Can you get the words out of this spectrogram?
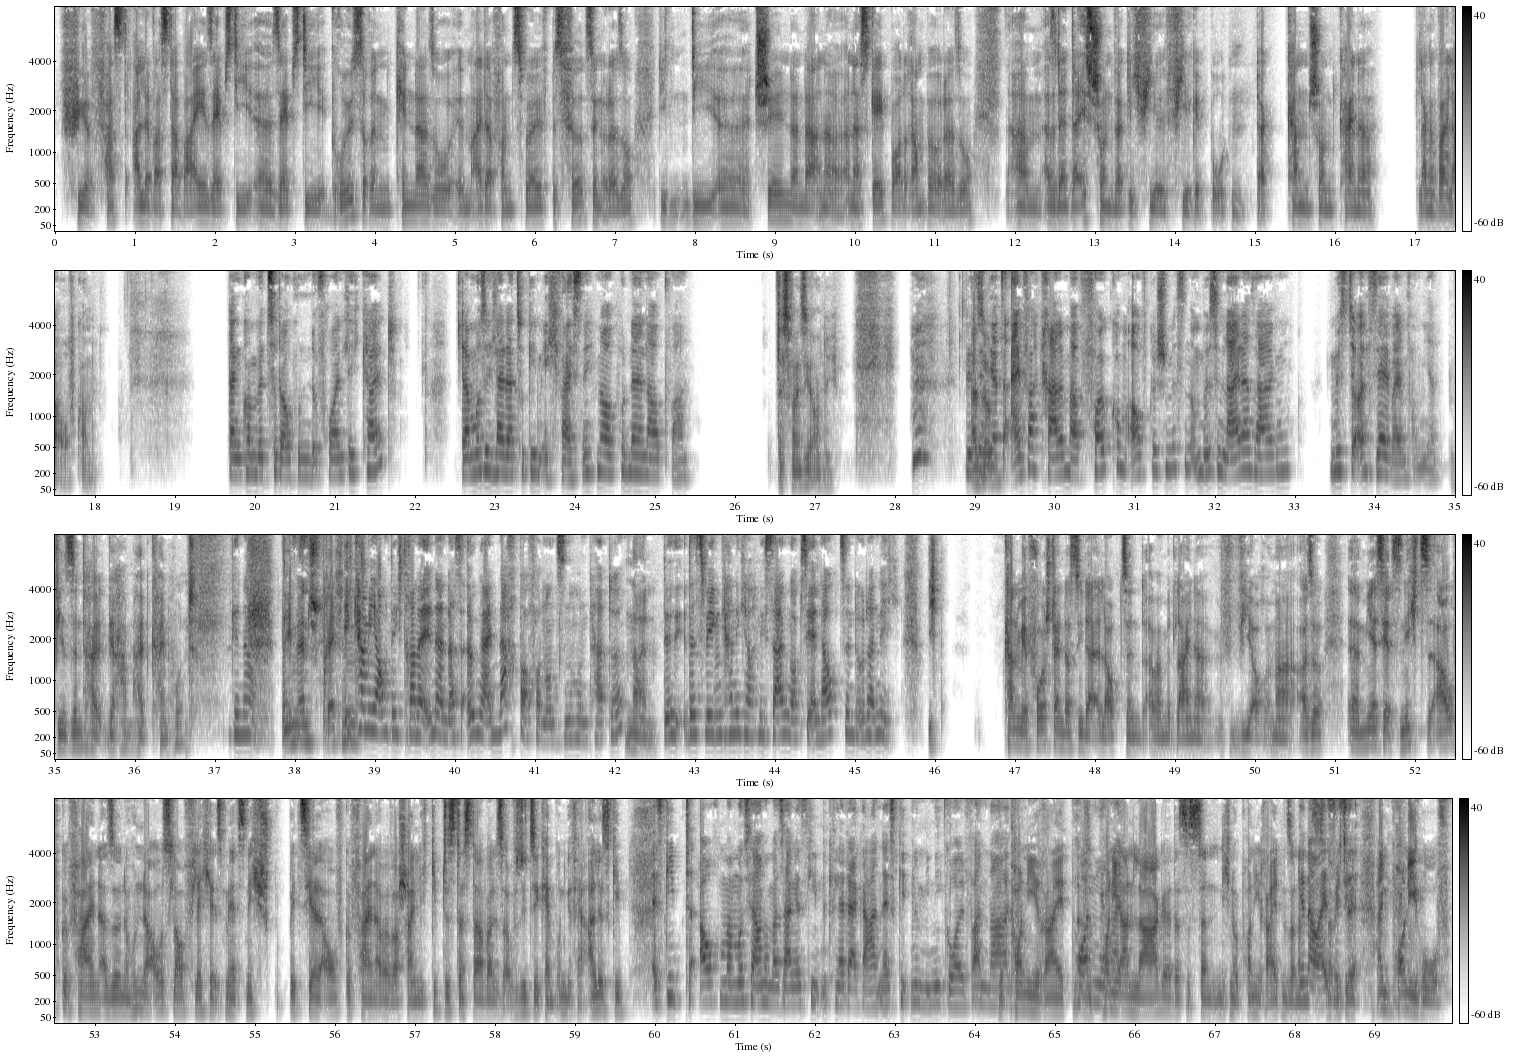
für fast alle was dabei. Selbst die äh, selbst die größeren Kinder so im Alter von 12 bis 14 oder so, die die äh, chillen dann da an einer, an einer Skateboard-Rampe oder so. Ähm, also da da ist schon wirklich viel viel geboten. Da kann schon keine Langeweile aufkommen. Dann kommen wir zu der Hundefreundlichkeit. Da muss ich leider zugeben, ich weiß nicht mehr, ob Hunde erlaubt waren. Das weiß ich auch nicht. Wir Also- sind jetzt einfach gerade mal vollkommen aufgeschmissen und müssen leider sagen, müsst ihr euch selber informieren. Wir sind halt, wir haben halt keinen Hund. Genau. Dementsprechend. Ist, ich kann mich auch nicht dran erinnern, dass irgendein Nachbar von uns einen Hund hatte. nein. De deswegen kann ich auch nicht sagen, ob sie erlaubt sind oder nicht. Ich kann mir vorstellen, dass sie da erlaubt sind, aber mit Leine, wie auch immer. Also äh, mir ist jetzt nichts aufgefallen, also eine Hundeauslauffläche ist mir jetzt nicht speziell aufgefallen, aber wahrscheinlich gibt es das da, weil es auf Südseecamp ungefähr alles gibt. Es gibt auch, man muss ja auch nochmal sagen, es gibt einen Klettergarten, es gibt eine Minigolfanlage. Ponyreiten, also Ponyreiten. Ponyanlage, das ist dann nicht nur Ponyreiten, sondern Genau, das ist eine es ist, richtige, ein Ponyhof.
